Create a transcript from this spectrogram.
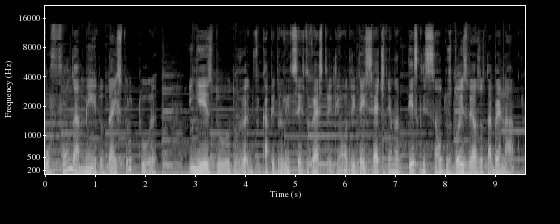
o fundamento da estrutura. Em Êxodo, do, do, capítulo 26, do verso 31 ao 37, tem uma descrição dos dois véus do tabernáculo.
